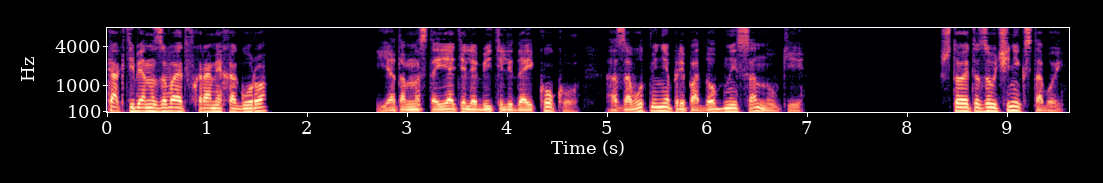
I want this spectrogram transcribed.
«Как тебя называют в храме Хагуро?» «Я там настоятель обители Дайкоку, а зовут меня преподобный Сануки». «Что это за ученик с тобой?»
